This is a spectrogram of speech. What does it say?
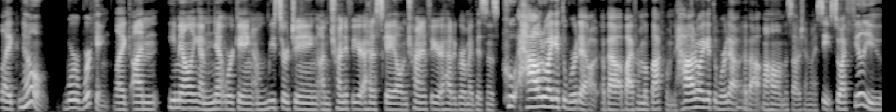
Like, no, we're working. Like I'm emailing, I'm networking, I'm researching, I'm trying to figure out how to scale, I'm trying to figure out how to grow my business. Who how do I get the word out about buy from a black woman? How do I get the word out Mhm. about Mahala Massage NYC? So I feel you.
